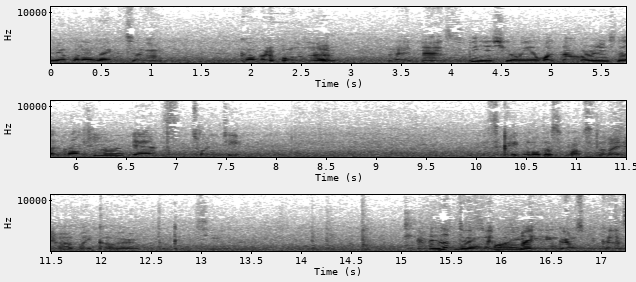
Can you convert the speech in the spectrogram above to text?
Yeah, but I like to cover all the redness. Can you show me what number is that concealer? It's 20. Mm, basically, all the spots that I have, I cover with the concealer. I love doing That's it with my fingers because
